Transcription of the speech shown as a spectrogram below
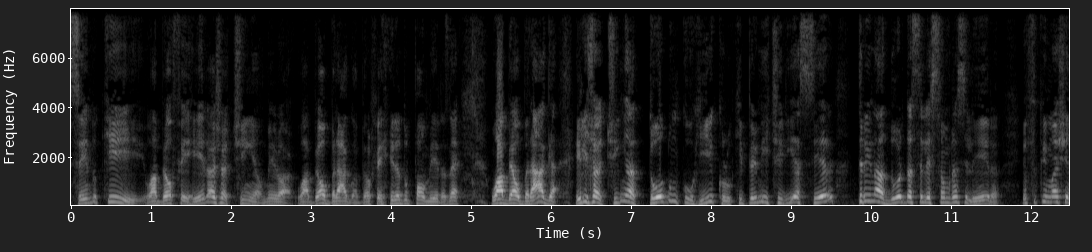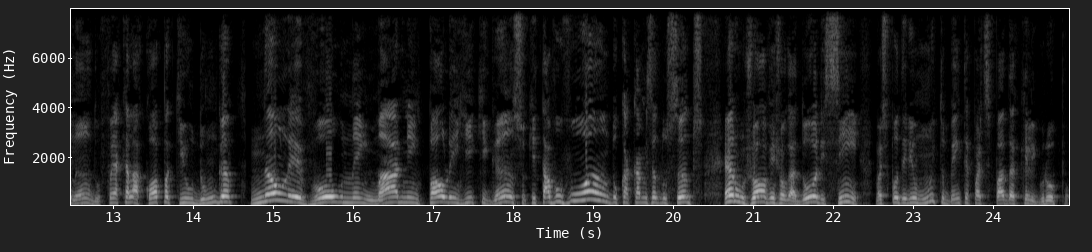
sendo que o Abel Ferreira já tinha, ou melhor, o Abel Braga, o Abel Ferreira do Palmeiras, né? O Abel Braga, ele já tinha todo um currículo que permitiria ser treinador da seleção brasileira. Eu fico imaginando, foi aquela Copa que o Dunga não levou Neymar nem Paulo Henrique Ganso, que estavam voando com a camisa do Santos. Eram jovens jogadores, sim, mas poderiam muito bem ter participado daquele grupo.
